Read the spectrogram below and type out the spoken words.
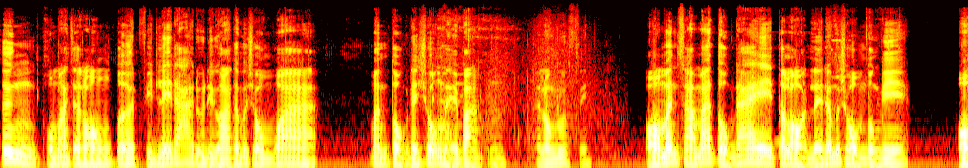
ซึ่งผมอาจจะลองเปิดฟิตเรดาร์ดูดีกว่าท่านผู้ชมว่ามันตกได้ช่วงไหนบ้าง อืมไปลองดูสิอ๋อ มันสามารถตกได้ตลอดเลยท่านผู้ชมตรงนี้ อ๋อ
